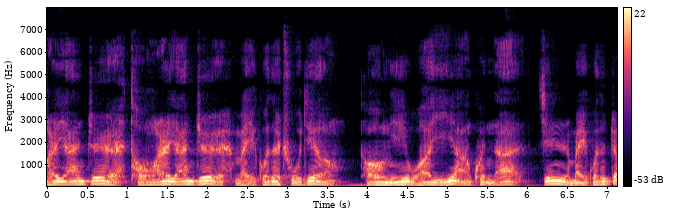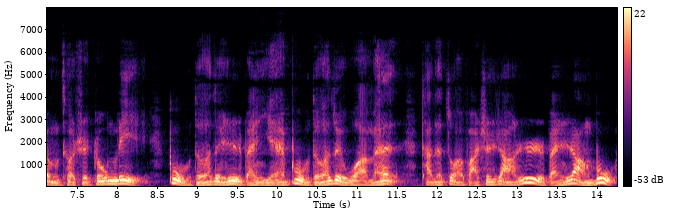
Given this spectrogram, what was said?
而言之，统而言之，美国的处境同你我一样困难。今日美国的政策是中立，不得罪日本，也不得罪我们。他的做法是让日本让步，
